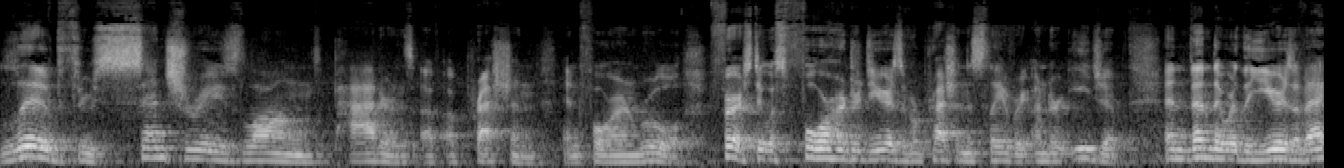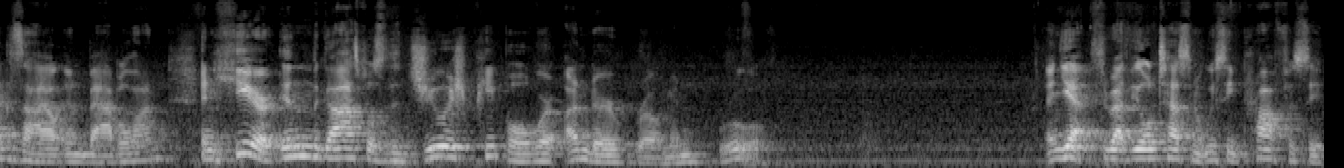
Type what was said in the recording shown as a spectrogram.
lived through centuries long patterns of oppression and foreign rule. First, it was 400 years of oppression and slavery under Egypt. And then there were the years of exile in Babylon. And here in the Gospels, the Jewish people were under Roman rule. And yet, throughout the Old Testament, we see prophecy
